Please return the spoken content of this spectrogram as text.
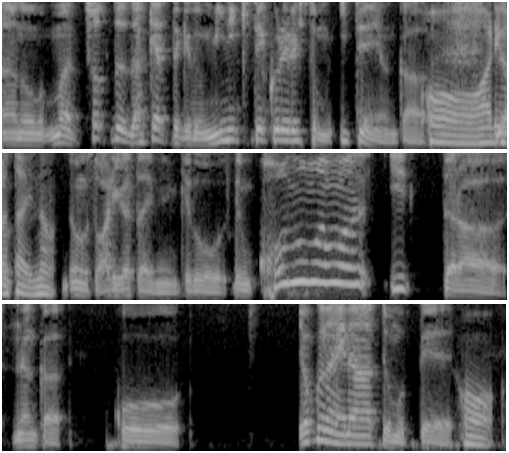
あの、まあ、ちょっとだけやったけど、見に来てくれる人もいてんやんか。おーありがたいな。でもそう、ありがたいねんけど、でもこのまま行ったら、なんか、こう、良くないなって思って、ほう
